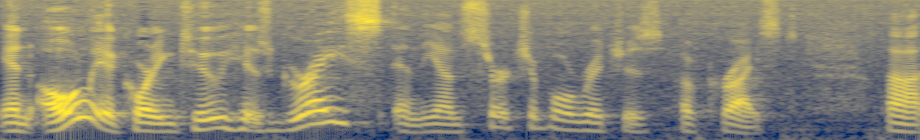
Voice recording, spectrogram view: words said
and only according to his grace and the unsearchable riches of Christ. Uh,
